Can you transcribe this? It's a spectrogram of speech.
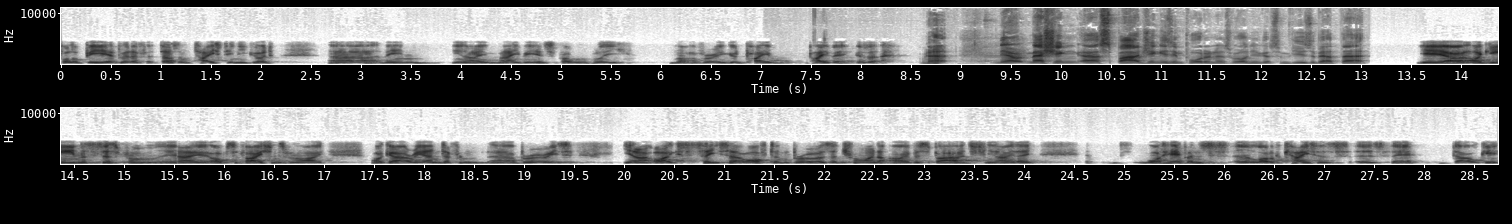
full of beer, but if it doesn't taste any good, uh, then you know maybe it's probably not a very good pay, payback, is it? now, mashing, uh, sparging is important as well, and you've got some views about that. Yeah, again, it's just from you know observations when I I go around different uh, breweries you know, I see so often brewers are trying to oversparge. You know, they what happens in a lot of cases is that they'll get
